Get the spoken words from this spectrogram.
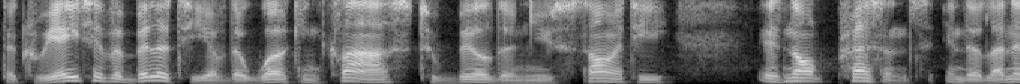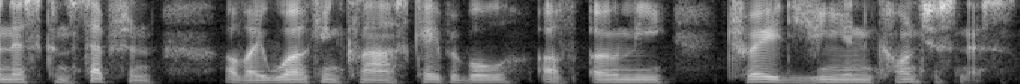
The creative ability of the working class to build a new society is not present in the Leninist conception of a working class capable of only trade union consciousness.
